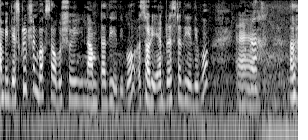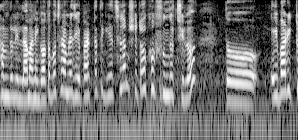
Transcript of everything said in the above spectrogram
আমি ডেসক্রিপশন বক্সে অবশ্যই নামটা দিয়ে দিব সরি অ্যাড্রেসটা দিয়ে দিব। আলহামদুলিল্লাহ মানে গত বছর আমরা যে পার্কটাতে গিয়েছিলাম সেটাও খুব সুন্দর ছিল। তো এইবার একটু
